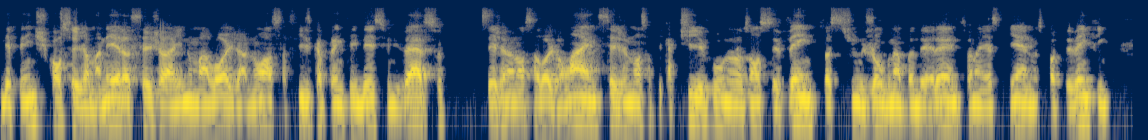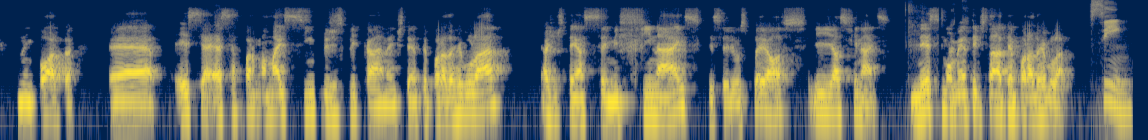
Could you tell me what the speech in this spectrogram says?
independente de qual seja a maneira, seja aí numa loja nossa física para entender esse universo, seja na nossa loja online, seja no nosso aplicativo, nos nossos eventos, assistindo jogo na Bandeirantes ou na ESPN, no Sport TV, enfim, não importa. É, esse, essa é a forma mais simples de explicar, né? A gente tem a temporada regular, a gente tem as semifinais, que seriam os playoffs, e as finais. Nesse momento, a gente está na temporada regular. Sim.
